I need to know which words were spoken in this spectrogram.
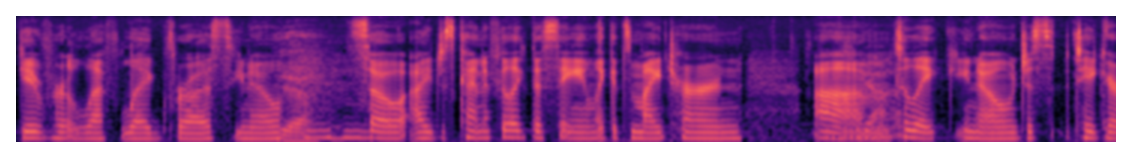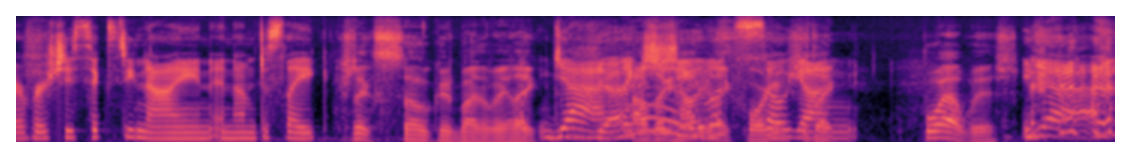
give her left leg for us. You know, Yeah. Mm-hmm. so I just kind of feel like the same. Like it's my turn um, Yeah. to like you know just take care of her. She's sixty nine, and I'm just like, She looks so good, by the way. Like, yeah, Yes. like I was like, she how are you, like looks 40? so She's like- young. boy, I wish. yeah,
